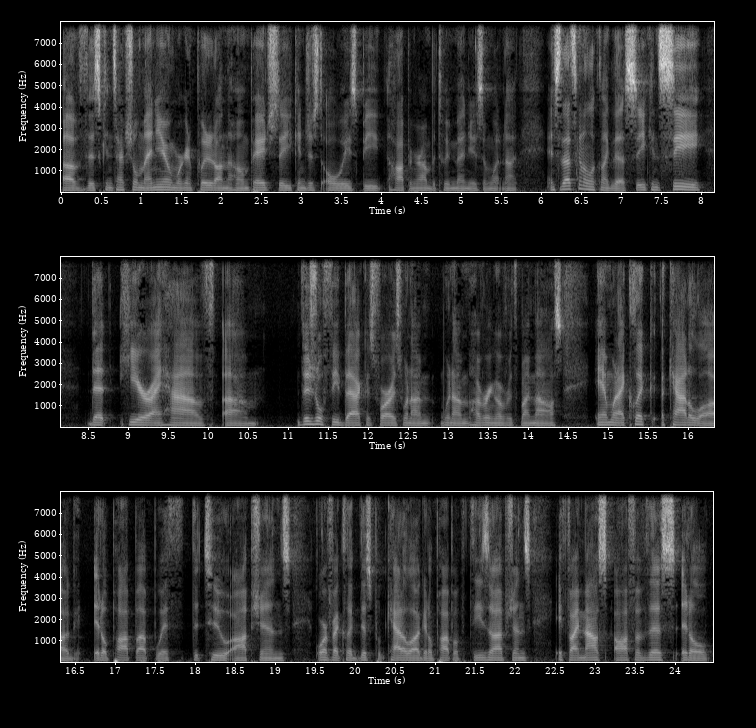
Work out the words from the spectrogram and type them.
of this contextual menu and we're going to put it on the home page so you can just always be hopping around between menus and whatnot. And so that's going to look like this. So you can see that here I have um, visual feedback as far as when I'm when I'm hovering over with my mouse. And when I click a catalog, it'll pop up with the two options. Or if I click this catalog, it'll pop up with these options. If I mouse off of this, it'll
